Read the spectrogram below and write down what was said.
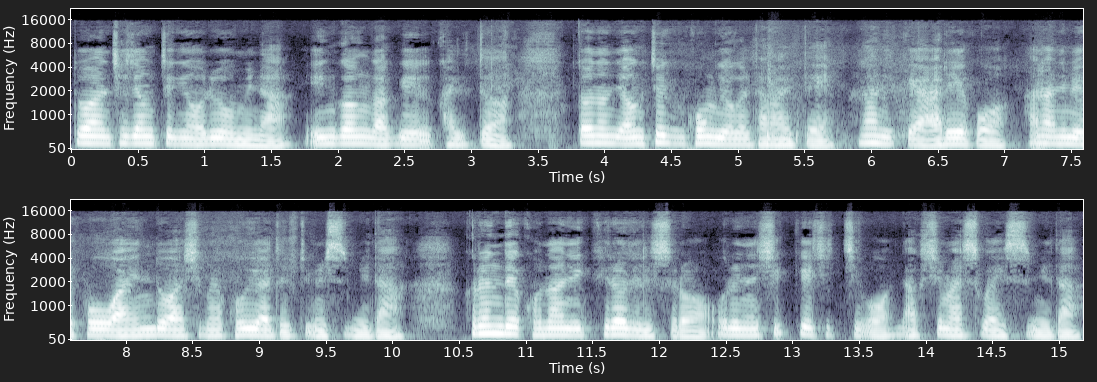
또한 재정적인 어려움이나 인간관계 갈등 또는 영적인 공격을 당할 때 하나님께 아뢰고 하나님의 보호와 인도하심을 고해야 될 줄 믿습니다. 그런데 고난이 길어질수록 우리는 쉽게 지치고 낙심할 수가 있습니다.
